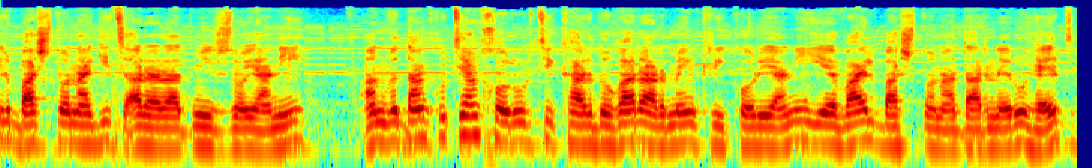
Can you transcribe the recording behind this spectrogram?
իր ճշտոնագից Արարատ Միրզոյանի, անվտանգության խորհրդի քարտուղար Արմեն Գրիգորյանի եւ այլ ճշտոնադարներու հետ,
